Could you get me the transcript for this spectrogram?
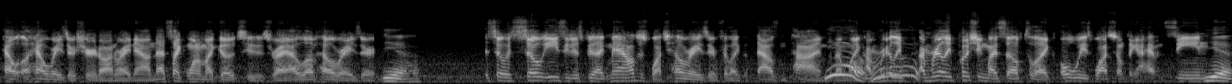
Hell, a Hellraiser shirt on right now, and that's like one of my go tos, right? I love Hellraiser, Yeah, so it's so easy to just be like, man, I'll just watch Hellraiser for like the thousandth time. and I'm like, I'm really, not? I'm really pushing myself to like always watch something I haven't seen, yeah,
